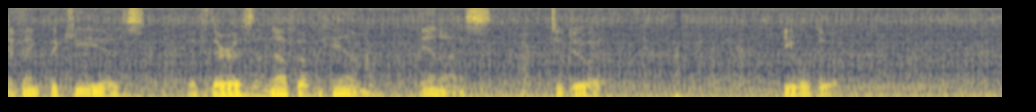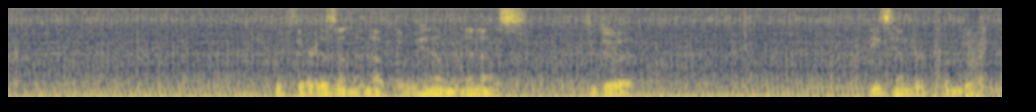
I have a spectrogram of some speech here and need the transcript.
I think the key is if there is enough of Him in us to do it, He will do it. If, there isn't enough of Him in us to do it, He's hindered from doing it.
